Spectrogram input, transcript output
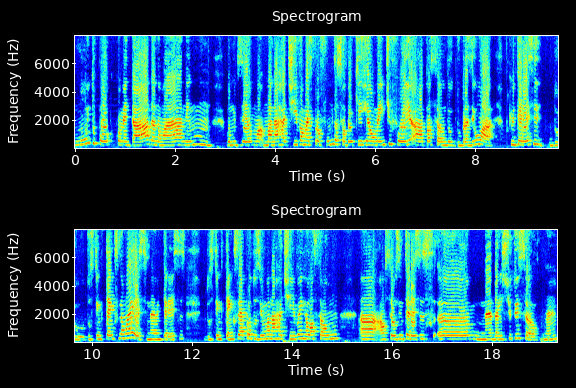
muito pouco comentada, não há nenhum, vamos dizer, uma, uma narrativa mais profunda sobre o que realmente foi a atuação do, do Brasil lá que o interesse do, dos think tanks não é esse, né? O interesse dos think tanks é produzir uma narrativa em relação a, aos seus interesses uh, né, da instituição, né?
